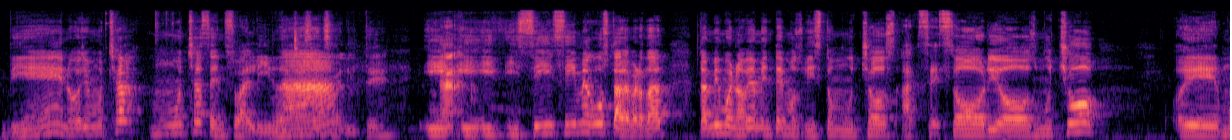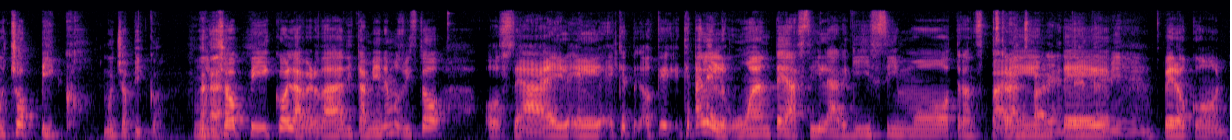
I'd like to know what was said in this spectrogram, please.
Bien, oye, mucha, mucha sensualidad. Mucha sensualite. Y, Ah. y, y, y sí, sí me gusta, la verdad. También, bueno, obviamente hemos visto muchos accesorios, mucho, eh, mucho pico. Mucho pico. Mucho pico, la verdad. Y también hemos visto, o sea, el, el- ¿qué, qué- qué tal el guante así larguísimo, transparente, Transparente también. pero con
